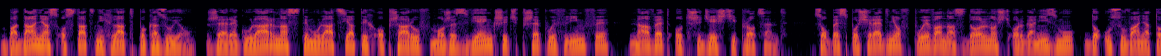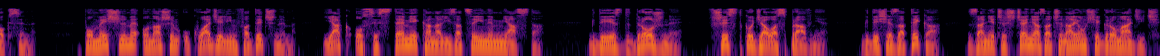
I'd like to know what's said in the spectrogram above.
Badania z ostatnich lat pokazują, że regularna stymulacja tych obszarów może zwiększyć przepływ limfy nawet o 30%, co bezpośrednio wpływa na zdolność organizmu do usuwania toksyn. Pomyślmy o naszym układzie limfatycznym, jak o systemie kanalizacyjnym miasta. Gdy jest drożny, wszystko działa sprawnie. Gdy się zatyka, zanieczyszczenia zaczynają się gromadzić,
